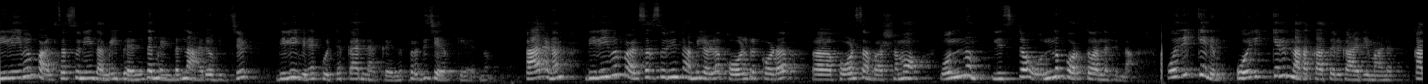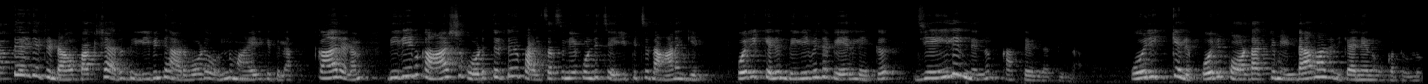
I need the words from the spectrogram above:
ദിലീപും പൾസർ സുനിയും തമ്മിൽ ബന്ധമുണ്ടെന്ന് ആരോപിച്ച് ദിലീപിനെ കുറ്റക്കാരനാക്കുകയായിരുന്നു പ്രതി ചേർക്കുകയായിരുന്നു. കാരണം ദിലീപും പൾസർ സുനിയും തമ്മിലുള്ള കോൾ റെക്കോർഡ് ഫോൺ സംഭാഷണമോ ഒന്നും ലിസ്റ്റോ ഒന്നും പുറത്തു വന്നിട്ടില്ല. ഒരിക്കലും ഒരിക്കലും നടക്കാത്തൊരു കാര്യമാണ്. കത്തെഴുതിയിട്ടുണ്ടാവും പക്ഷെ അത് ദിലീപിന്റെ അറിവോടെ ഒന്നും ആയിരിക്കത്തില്ല. കാരണം ദിലീപ് കാശ് കൊടുത്തിട്ട് പൾസർ സുനിയെ കൊണ്ട് ചെയ്യിപ്പിച്ചതാണെങ്കിൽ ഒരിക്കലും ദിലീപിന്റെ പേരിലേക്ക് ജയിലിൽ നിന്നും കത്തെഴുതത്തില്ല ഒരിക്കലും ഒരു കോണ്ടാക്റ്റും ഉണ്ടാവാതിരിക്കാനേ നോക്കത്തുള്ളൂ.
